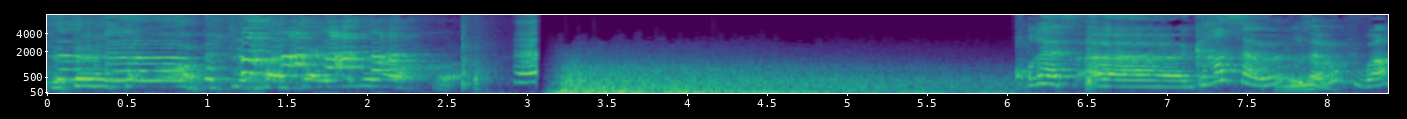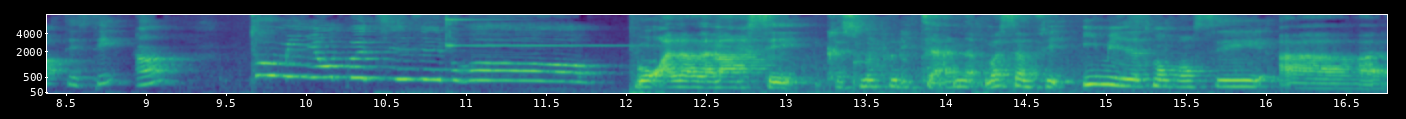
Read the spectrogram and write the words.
Oh putain. Bref, euh, grâce à eux, nous allons pouvoir tester un tout mignon petit vibro. Bon, alors la marque c'est Cosmopolitan. Moi, ça me fait immédiatement penser à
